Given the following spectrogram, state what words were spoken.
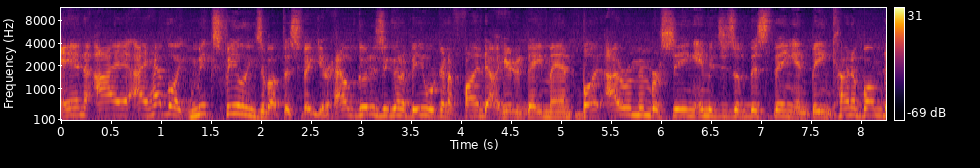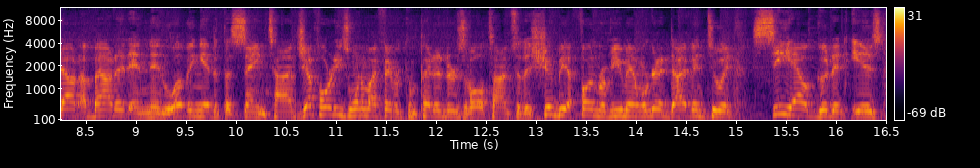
And I, I have like mixed feelings about this figure. How good is it going to be? We're going to find out here today, man. But I remember seeing images of this thing and being kind of bummed out about it and then loving it at the same time. Jeff Hardy's one of my favorite competitors of all time, so this should be a fun review, man. We're going to dive into it, see how good it is,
